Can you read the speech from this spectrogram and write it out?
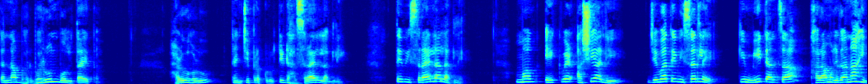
त्यांना भरभरून बोलता येतं. हळूहळू त्यांची प्रकृती ढासळायला लागली. ते विसरायला लागले. मग एक वेळ अशी आली जेव्हा ते विसरले की मी त्यांचा खरा मुलगा नाही.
